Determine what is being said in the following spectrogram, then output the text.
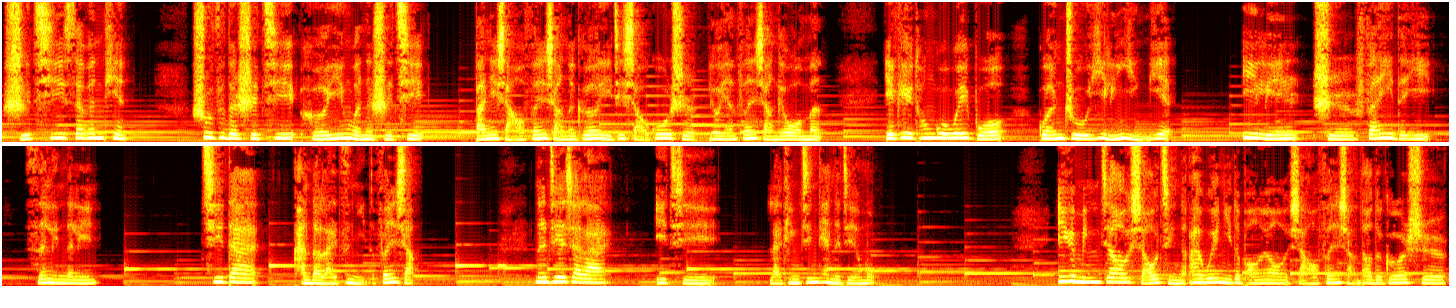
十七 seventeen，数字的十七和英文的十七，把你想要分享的歌以及小故事留言分享给我们，也可以通过微博。关注意林影业，意林是翻译的意，森林的林。期待看到来自你的分享。那接下来，一起来听今天的节目。一个名叫小景艾薇妮的朋友想要分享到的歌是《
